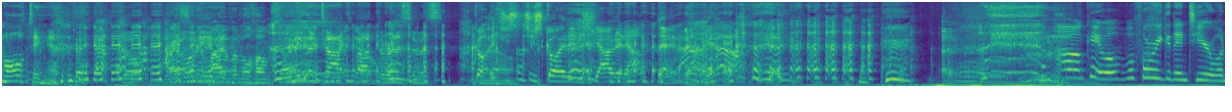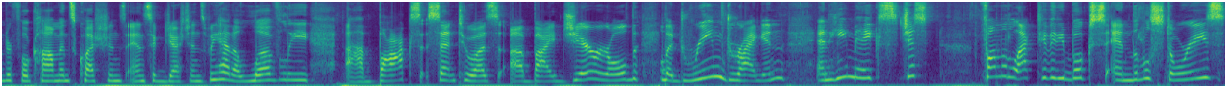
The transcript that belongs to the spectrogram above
all to him. Don't, don't even, my little home. don't even talk about the rest of us. Go, just, just go ahead and shout it out then. Okay, well, before we get into your wonderful comments, questions, and suggestions, we had a lovely uh, box sent to us uh, by Gerald, the Dream Dragon, and he makes just fun little activity books and little stories,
